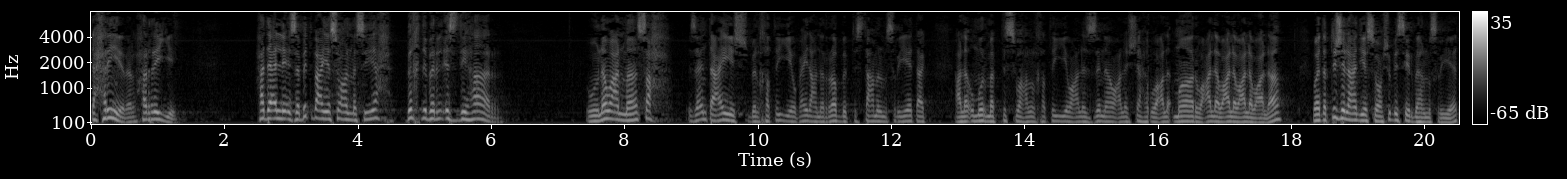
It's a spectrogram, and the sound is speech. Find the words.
تحرير الحرية. حدا قال لي إذا بتبع يسوع المسيح بيختبر الازدهار ونوعا ما صح إذا أنت عايش بالخطية وبعيد عن الرب بتستعمل مصرياتك على أمور ما بتسوى على الخطية وعلى الزنا وعلى الشهوة وعلى قمار وعلى وعلى وعلى وعلى وقت بتجي لعند يسوع شو بيصير بهالمصريات؟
